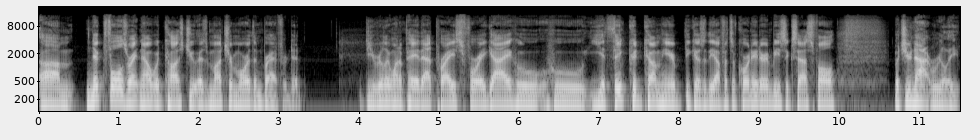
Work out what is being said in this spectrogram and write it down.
Um, Nick Foles right now would cost you as much or more than Bradford did. Do you really want to pay that price for a guy who who you think could come here because of the offensive coordinator and be successful, but you're not really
